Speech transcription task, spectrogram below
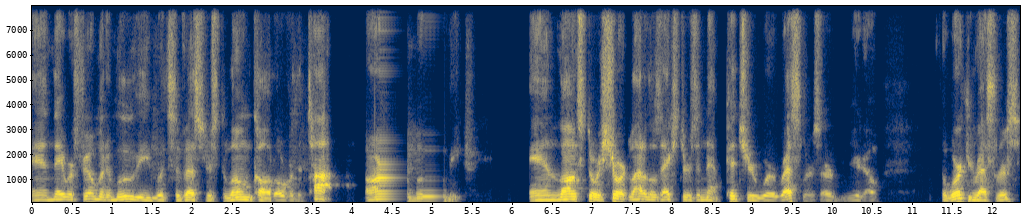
and they were filming a movie with Sylvester Stallone called Over the Top, arm movie. And long story short, a lot of those extras in that picture were wrestlers or, you know, the working wrestlers.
